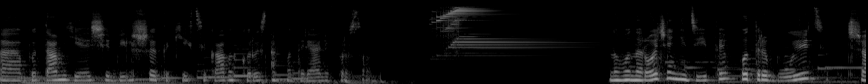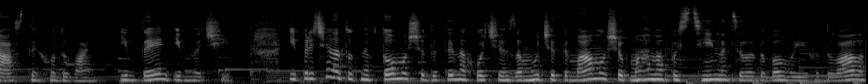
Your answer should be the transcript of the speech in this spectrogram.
е, бо там є ще більше таких цікавих корисних матеріалів про сон. Новонароджені діти потребують частих годувань і вдень, і вночі. І причина тут не в тому, що дитина хоче замучити маму, щоб мама постійно цілодобово її годувала,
